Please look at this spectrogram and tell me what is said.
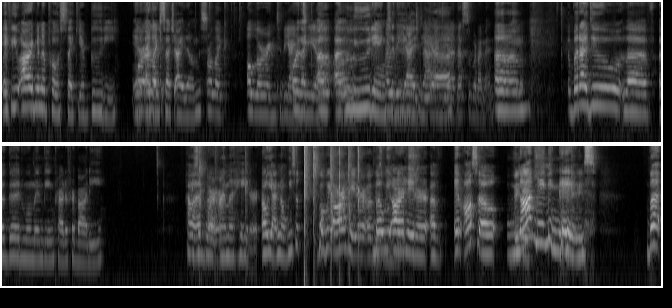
like if you are gonna post like your booty and Or, other like- such items, or like alluring to the or like idea, al- of- alluding to alluding the to idea. that idea. That's what I meant. Um, but I do love a good woman being proud of her body. However. I'm a hater. Oh yeah, no, we su- but we are a hater of. This but we are a hater of, and also The not naming names, but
